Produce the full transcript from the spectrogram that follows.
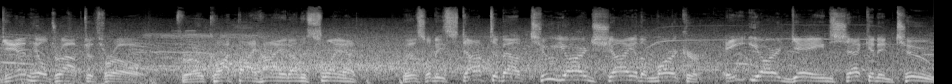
Again, he'll drop to throw. Throw caught by Hyatt on the slant. This will be stopped about two yards shy of the marker. Eight-yard gain, second and two.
